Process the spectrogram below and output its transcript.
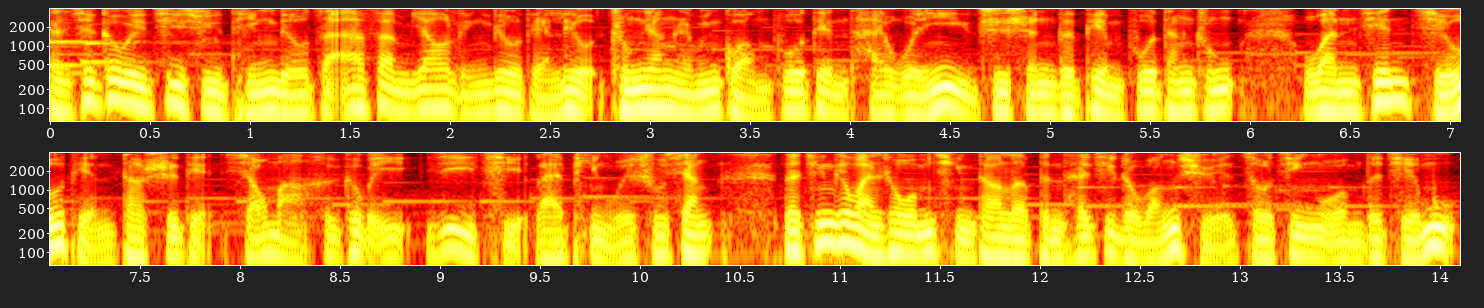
感谢各位继续停留在 FM 幺零六点六中央人民广播电台文艺之声的电波当中。晚间九点到十点，小马和各位一起来品味书香。那今天晚上我们请到了本台记者王雪走进我们的节目，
